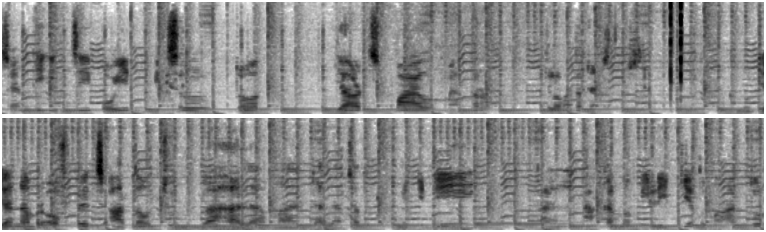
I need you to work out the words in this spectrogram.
Senti, inci, poin, pixel, dot, yards, mile, meter, kilometer dan seterusnya. Kemudian number of page atau jumlah halaman. Dalam satu dokumen ini kalian akan memiliki atau mengatur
